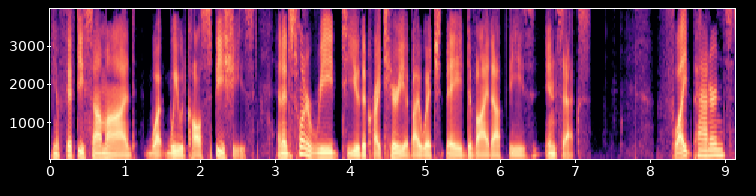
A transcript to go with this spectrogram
you know 50 some odd what we would call species. And I just want to read to you the criteria by which they divide up these insects. Flight patterns,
